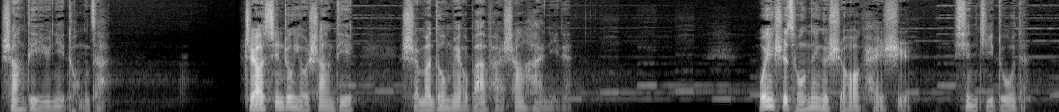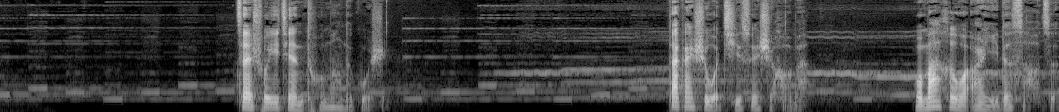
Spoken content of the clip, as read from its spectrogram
上帝与你同在。只要心中有上帝，什么都没有办法伤害你的。”我也是从那个时候开始信基督的。再说一件托梦的故事，大概是我七岁时候吧。我妈和我二姨的嫂子，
